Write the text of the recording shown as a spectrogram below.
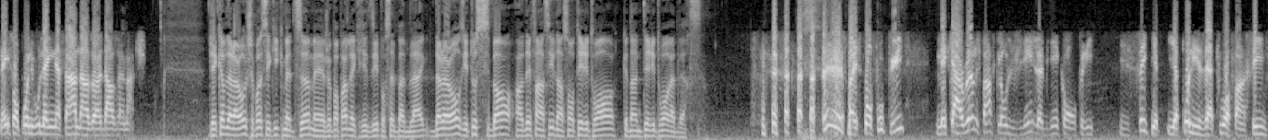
mais ils sont pas au niveau de la nationale dans un, dans un match. Jacob Delarose, je sais pas c'est qui qui m'a dit ça, mais je vais pas prendre le crédit pour cette bonne blague. Delarose, il est aussi bon en défensive dans son territoire que dans le territoire adverse. ben, c'est pas fou. Puis, mais Karen, je pense que Claude Julien l'a bien compris. Il sait qu'il n'y a, pas les atouts offensifs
